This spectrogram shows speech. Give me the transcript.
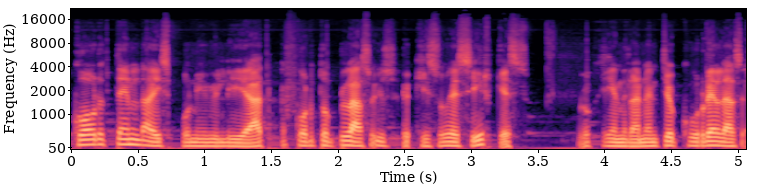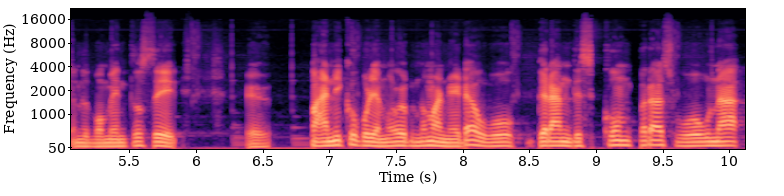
corte en la disponibilidad a corto plazo. Y eso que quiso decir, que es lo que generalmente ocurre en, las, en los momentos de eh, pánico, por llamarlo de alguna manera. Hubo grandes compras, hubo una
